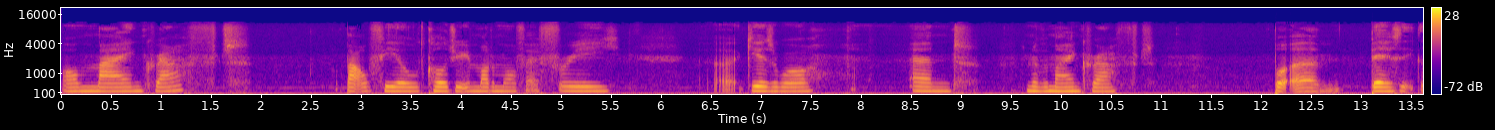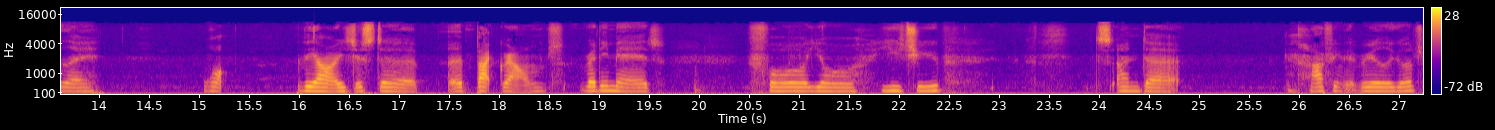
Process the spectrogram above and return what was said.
or Minecraft, Battlefield, Call of Duty Modern Warfare 3, uh, Gears of War, and another Minecraft. But um, basically, what they are is just a, a background ready made for your YouTube and uh, I think they're really good.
